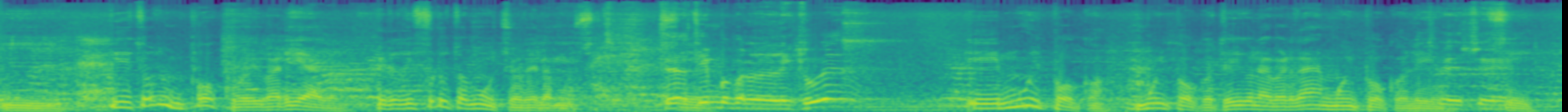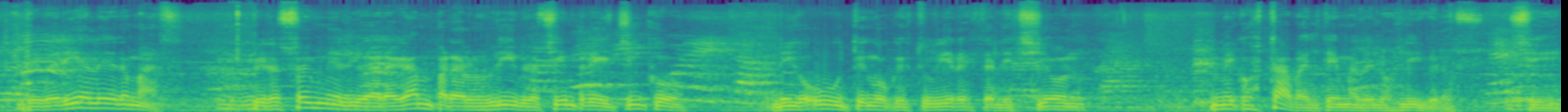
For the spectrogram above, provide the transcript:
y, de todo un poco, he variado. Pero disfruto mucho de la música. ¿Te das tiempo para la lectura? Eh, muy poco, muy poco, te digo la verdad, muy poco leo. Sí, Debería leer más, pero soy medio aragán para los libros. Siempre de chico digo, uy, tengo que estudiar esta lección me costaba el tema de los libros, sí,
